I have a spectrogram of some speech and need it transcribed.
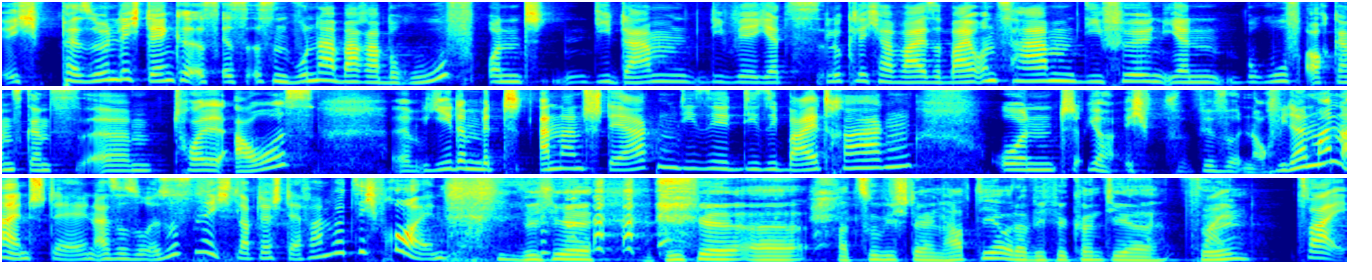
ich persönlich denke, es, es, ist ein wunderbarer Beruf und die Damen, die wir jetzt glücklicherweise bei uns haben, die füllen ihren Beruf auch ganz, ganz ähm, toll aus. Äh, jede mit anderen Stärken, die sie, die sie beitragen. Und ja, ich, wir würden auch wieder einen Mann einstellen. Also so ist es nicht. Ich glaube, der Stefan wird sich freuen. Wie viel, wie viel äh, Azubi-Stellen habt ihr oder wie viel könnt ihr füllen? Zwei. Zwei.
